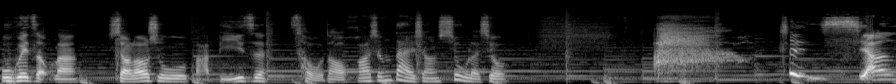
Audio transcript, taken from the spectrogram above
乌龟走了，小老鼠把鼻子凑到花生袋上嗅了嗅。真香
